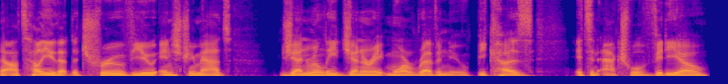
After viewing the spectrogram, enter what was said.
Now, I'll tell you that the TrueView in-stream ads generally generate more revenue because it's an actual video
